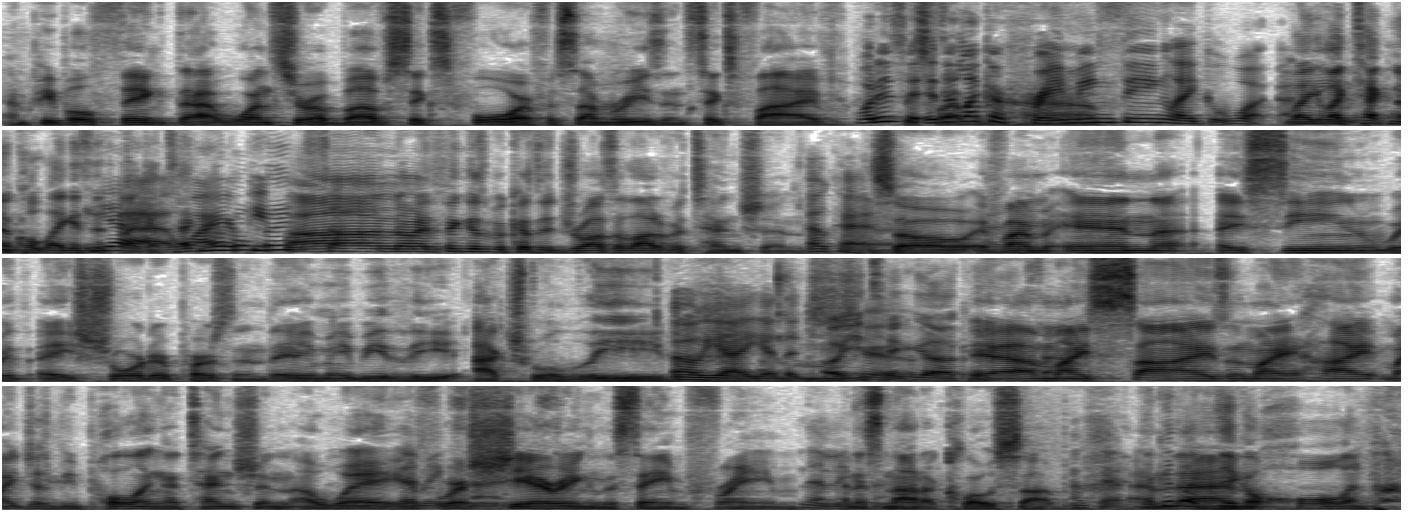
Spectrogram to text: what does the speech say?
and people think that once you're above 6'4", for some reason 6'5", What is it? Is it like a and half. framing thing? Like what? I like mean, like technical. Like is it yeah, like a technical why are technical people thing? so- Uh, no, I think it's because it draws a lot of attention. Okay. So if I'm in a scene with a shorter person, they may be the actual lead. Oh yeah, yeah. The Oh, you true. take yeah. Okay. yeah, my size and my height might just be pulling attention away That if we're sense. sharing the same frame That and it's sense. not a close up. Okay. And Could then like dig a hole and.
